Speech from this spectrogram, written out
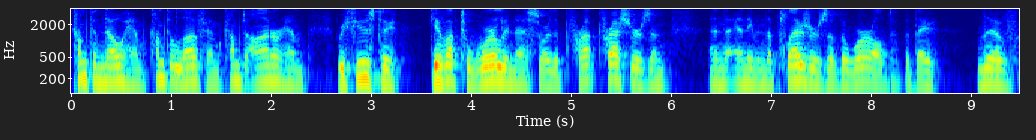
come to know him, come to love him, come to honor him, refuse to give up to worldliness or the pressures and, and, and even the pleasures of the world, but they live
